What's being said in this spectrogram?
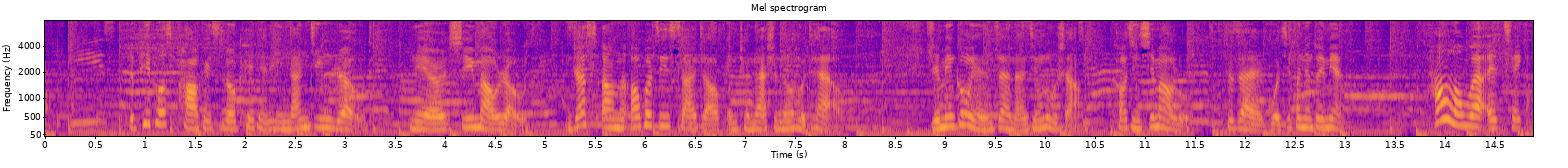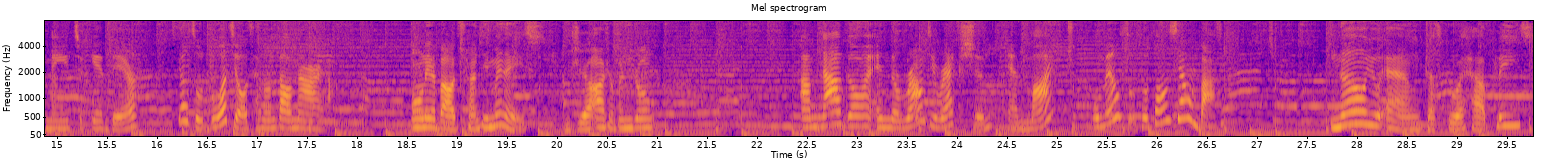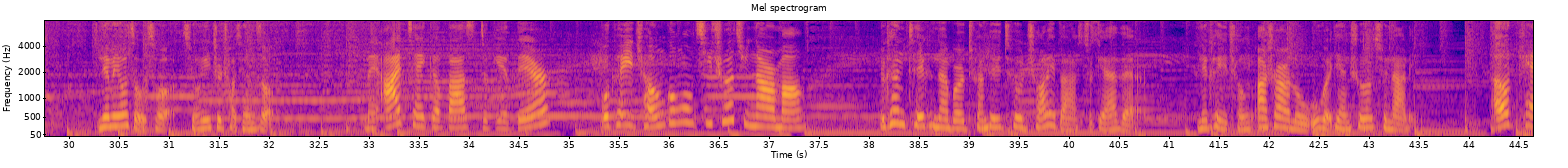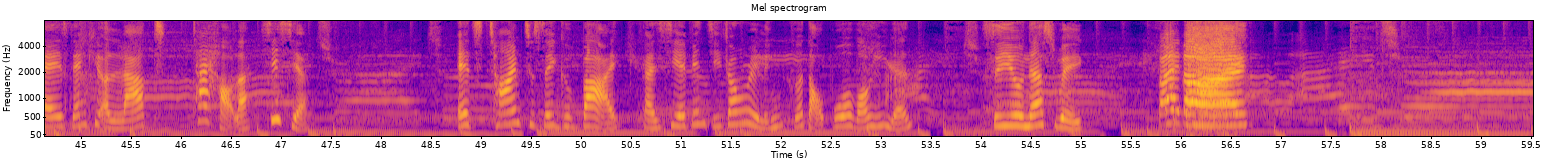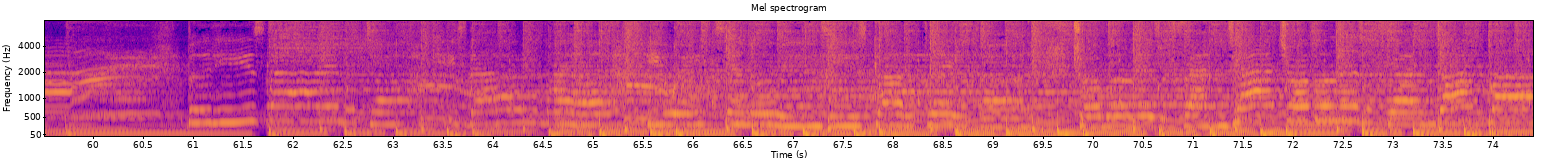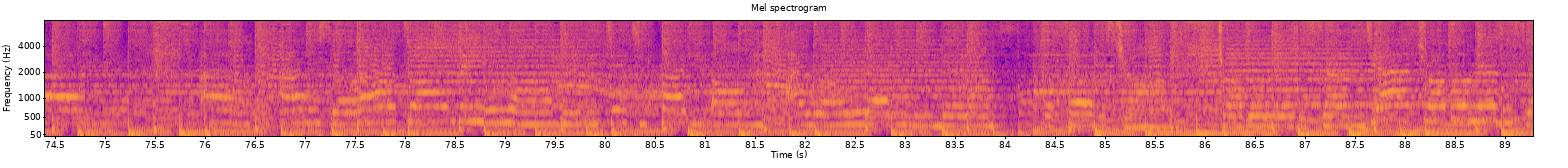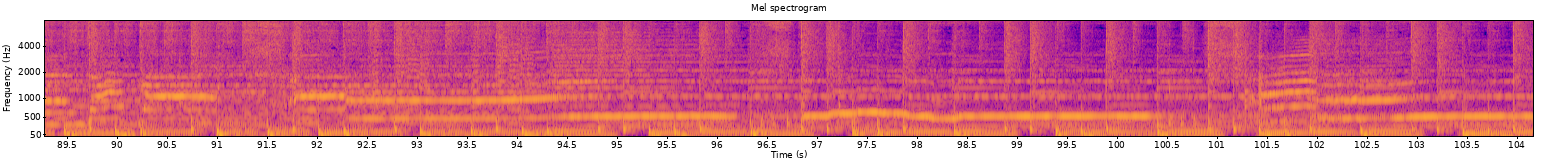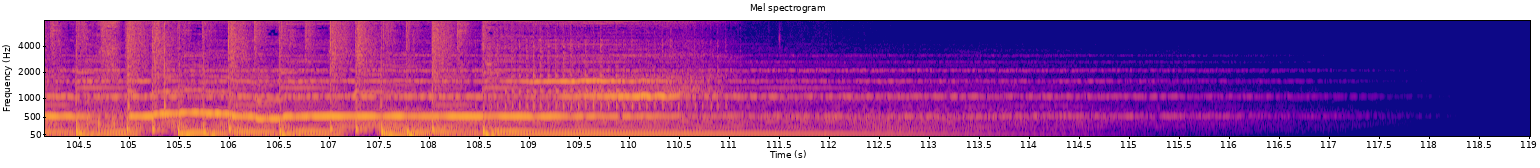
The People's Park is located in Nanjing Road, near Xumao Road, just on the opposite side of International Hotel. 人民公园在南京路上，靠近西茂路，就在国际饭店对面。 How long will it take me to get there? 要走多久才能到那儿呀 Only about twenty minutes，只要二十分钟。 ？I'm not going in the wrong direction, am I? 我没有走错方向吧？ No, you ain't. Just go ahead, please. 你没有走错，请一直朝前走。May I take a bus to get there? 我可以乘公共汽车去那儿吗 You can take number twenty-two trolley bus to get there. 你可以乘二十二路无轨电车去那里。Okay, thank you a lot. 太好了，谢谢。It's time to say goodbye. 感谢编辑张瑞玲和导播王怡人。See you next week. 拜拜。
